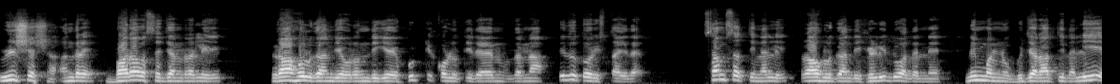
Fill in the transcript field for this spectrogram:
ವಿಶೇಷ, ಅಂದರೆ ಭರವಸೆ ಜನರಲ್ಲಿ ರಾಹುಲ್ ಗಾಂಧಿ ಅವರೊಂದಿಗೆ ಹುಟ್ಟಿಕೊಳ್ಳುತ್ತಿದೆ ಅನ್ನುವುದನ್ನ ಇದು ತೋರಿಸ್ತಾ ಇದೆ. ಸಂಸತ್ತಿನಲ್ಲಿ ರಾಹುಲ್ ಗಾಂಧಿ ಹೇಳಿದ್ದು ಅದನ್ನೇ, ನಿಮ್ಮನ್ನು ಗುಜರಾತಿನಲ್ಲಿಯೇ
